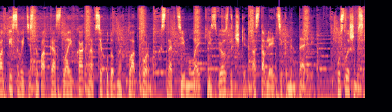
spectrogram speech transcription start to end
Подписывайтесь на подкаст «Лайфхак» на всех удобных платформах, ставьте ему лайки и звездочки, оставляйте комментарии. Услышимся!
